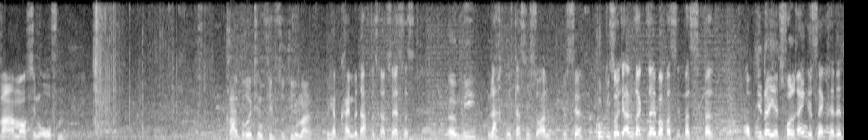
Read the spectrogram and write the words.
Warm aus dem Ofen. Drei Brötchen, viel zu viel, Mann. Ich habe keinen Bedarf, das gerade zu essen. Irgendwie lacht mich das nicht so an, wisst ihr? Guckt es euch an, sagt selber, was, was, was, ob ihr da jetzt voll reingesnackt hättet.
